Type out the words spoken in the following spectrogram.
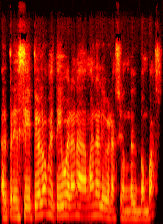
Al principio el objetivo era nada más la liberación del Donbass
